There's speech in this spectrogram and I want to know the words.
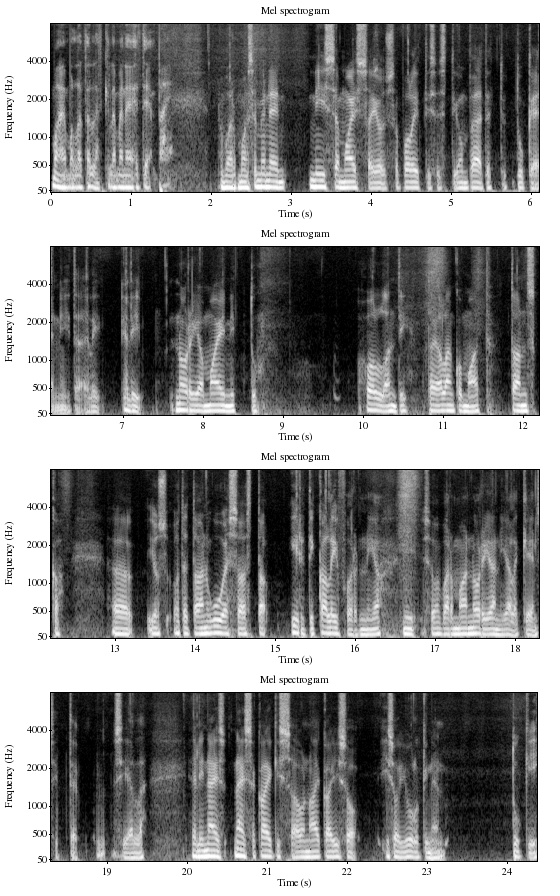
maailmalla tällä hetkellä menee eteenpäin? No varmaan se menee niissä maissa, joissa poliittisesti on päätetty tukea niitä, eli, eli Norja mainittu, Hollanti tai Alankomaat, Tanska. Jos otetaan USAsta irti Kalifornia, niin se on varmaan Norjan jälkeen sitten siellä. Eli näissä, kaikissa on aika iso, iso julkinen tuki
